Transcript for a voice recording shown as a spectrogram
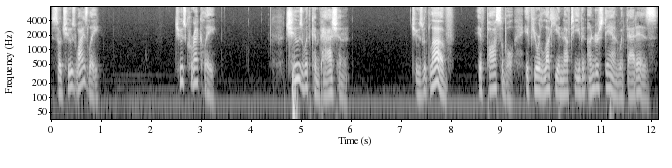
So choose wisely. Choose correctly. Choose with compassion. Choose with love, if possible, if you're lucky enough to even understand what that is.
